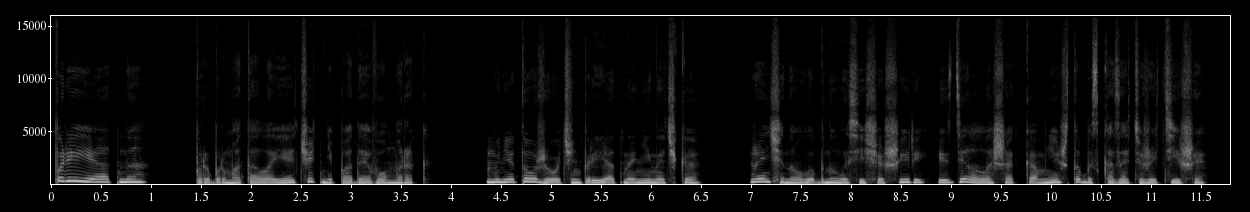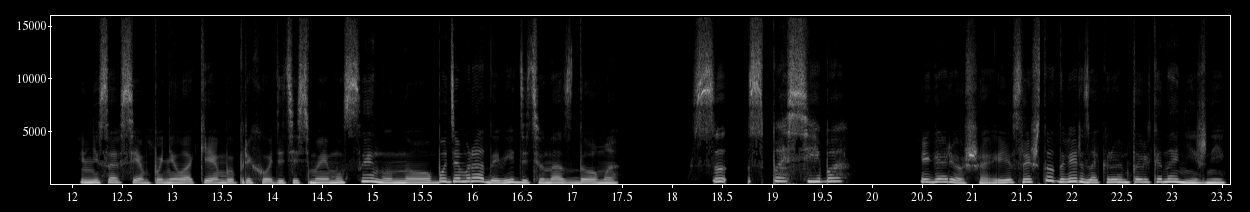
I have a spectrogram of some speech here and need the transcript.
приятно», — пробормотала я, чуть не падая в обморок. «Мне тоже очень приятно, Ниночка». Женщина улыбнулась еще шире и сделала шаг ко мне, чтобы сказать уже тише. «Не совсем поняла, кем вы приходитесь моему сыну, но будем рады видеть у нас дома». С «Спасибо». «Игорёша, если что, дверь закроем только на нижней.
